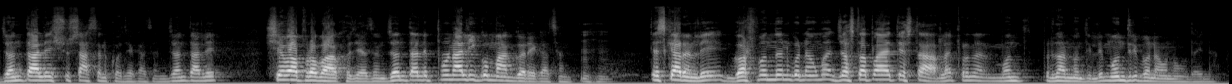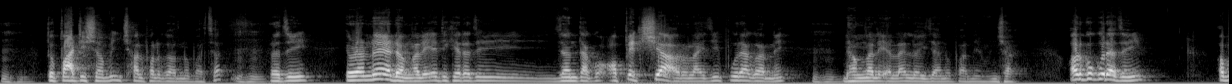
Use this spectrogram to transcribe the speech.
जनताले सुशासन खोजेका छन् जनताले सेवा प्रवाह खोजेका छन् जनताले प्रणालीको माग गरेका छन्। त्यसकारणले गठबन्धनको नाउँमा जस्ता पाए त्यस्ताहरूलाई प्रधान मन् प्रधानमन्त्रीले मन्त्री बनाउनु हुँदैन। त्यो पार्टीसँग पनि छलफल गर्नुपर्छ। र चाहिँ एउटा नयाँ ढङ्गले यतिखेर चाहिँ जनताको अपेक्षाहरूलाई चाहिँ पुरा गर्ने ढङ्गले यसलाई लैजानुपर्ने हुन्छ। अर्को कुरा चाहिँ अब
